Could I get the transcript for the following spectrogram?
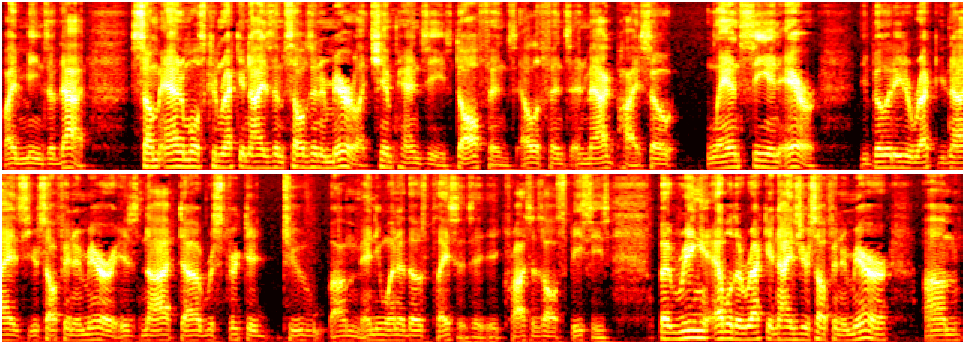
by means of that. Some animals can recognize themselves in a mirror, like chimpanzees, dolphins, elephants, and magpies. So, land, sea, and air. The ability to recognize yourself in a mirror is not uh, restricted to um, any one of those places. It, it, crosses all species. But being able to recognize yourself in a mirror um,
